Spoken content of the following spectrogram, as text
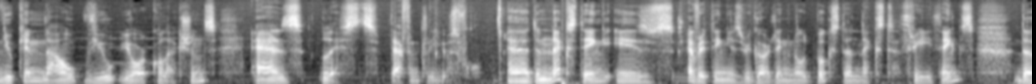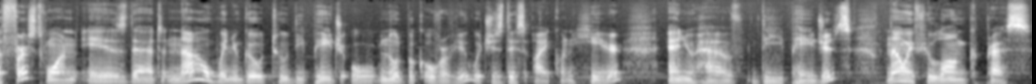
You can now view your collections as lists. Definitely useful. Uh, the next thing is everything is regarding notebooks, the next three things. The first one is that now when you go to the page or notebook overview, which is this icon here, and you have the pages, now if you long press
